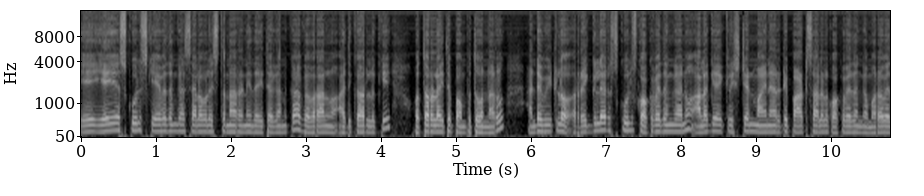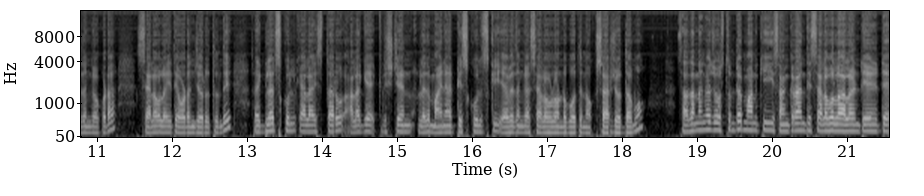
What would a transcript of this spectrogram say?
ఏ ఏ ఏ స్కూల్స్కి ఏ విధంగా సెలవులు ఇస్తున్నారనేది అయితే కనుక వివరాలను అధికారులకి ఉత్తర్వులు అయితే పంపుతూ ఉన్నారు. అంటే వీటిలో రెగ్యులర్ స్కూల్స్కి ఒక విధంగాను అలాగే క్రిస్టియన్ మైనారిటీ పాఠశాలలకు ఒక విధంగా మరో విధంగా కూడా సెలవులు అయితే ఇవ్వడం జరుగుతుంది. రెగ్యులర్ స్కూల్కి ఎలా ఇస్తారు? అలాగే క్రిస్టియన్ లేదా మైనారిటీ స్కూల్స్కి ఏ విధంగా సెలవులు ఉండబోతున్నాయి? ఒకసారి చూద్దాము. సాధారణంగా చూస్తుంటే మనకి ఈ సంక్రాంతి సెలవులు అలాంటి అంటే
